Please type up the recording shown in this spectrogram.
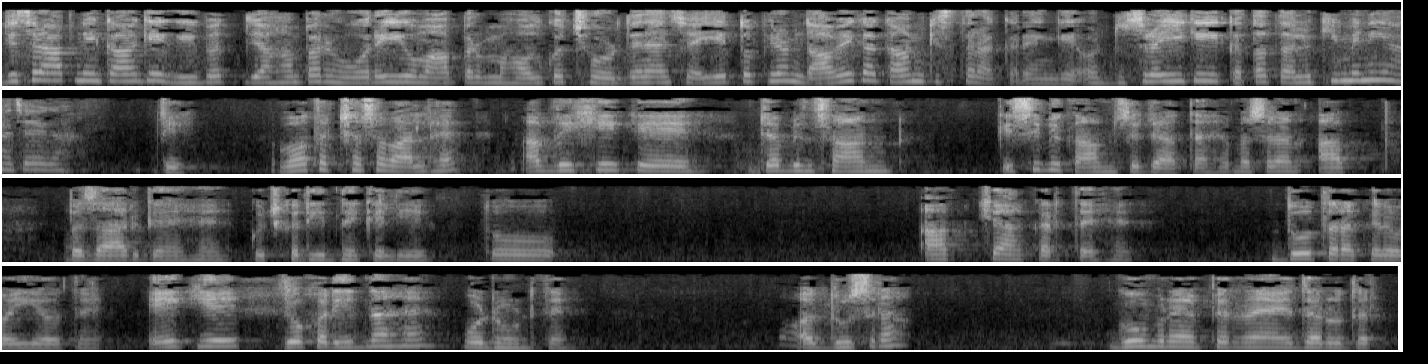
جس طرح آپ نے کہا کہ غیبت جہاں پر ہو رہی ہو وہاں پر ماحول کو چھوڑ دینا چاہیے تو پھر ہم دعوے کا کام کس طرح کریں گے؟ اور دوسرا یہ کہ قطع تعلقی میں نہیں آ جائے گا۔ جی بہت اچھا سوال ہے۔ آپ دیکھیے کہ جب انسان کسی بھی کام سے جاتا ہے مثلا آپ بازار گئے ہیں کچھ خریدنے کے لیے تو آپ کیا کرتے ہیں؟ دو طرح کے رویے ہوتے ہیں۔ ایک یہ جو خریدنا ہے وہ ڈھونڈتے ہیں۔ اور دوسرا گھوم رہے ہیں پھر رہے ہیں ادھر ادھر۔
